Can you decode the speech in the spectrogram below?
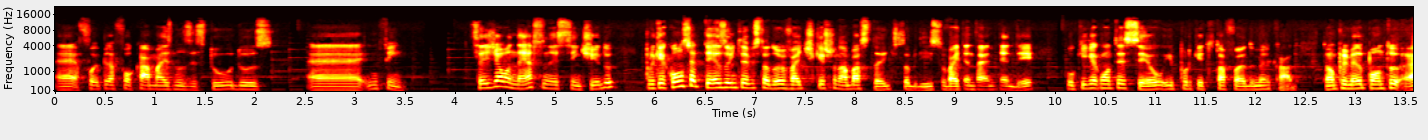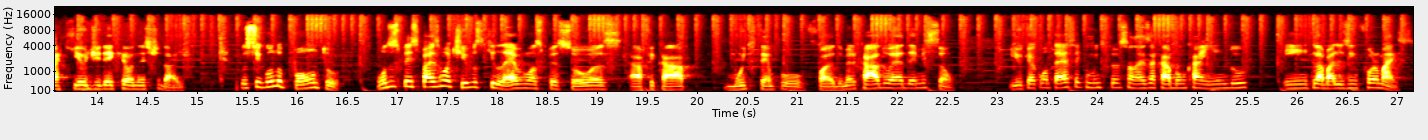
é, foi para focar mais nos estudos, é, enfim. Seja honesto nesse sentido, porque com certeza o entrevistador vai te questionar bastante sobre isso, vai tentar entender o que, que aconteceu e por que tu está fora do mercado. Então, o primeiro ponto aqui eu diria que é honestidade. O segundo ponto um dos principais motivos que levam as pessoas a ficar muito tempo fora do mercado é a demissão. E o que acontece é que muitos profissionais acabam caindo em trabalhos informais,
